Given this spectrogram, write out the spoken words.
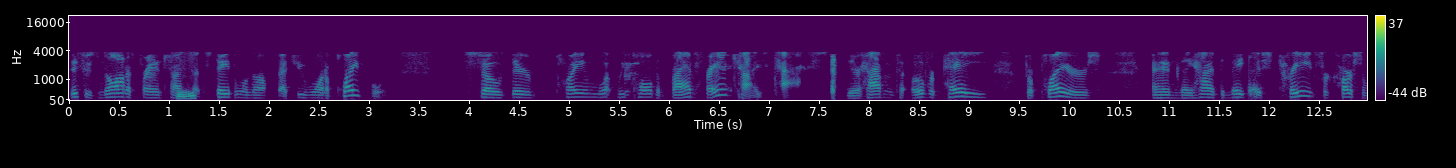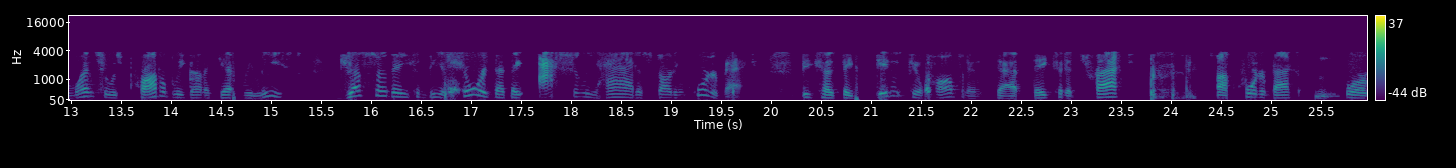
This is not a franchise Mhm. that's stable enough that you want to play for. So they're playing what we call the bad franchise tax. They're having to overpay for players, and they had to make this trade for Carson Wentz, who was probably going to get released, just so they could be assured that they actually had a starting quarterback, because they didn't feel confident that they could attract a quarterback or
